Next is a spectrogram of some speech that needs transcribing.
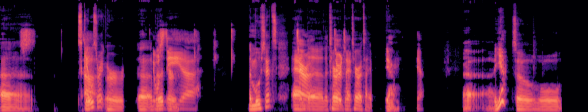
uh skills, Uh, right? Or uh It was ability- or the uh, the movesets and Tera- the the tera, Tera the type. tera type. Yeah. Yeah. Uh yeah. So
